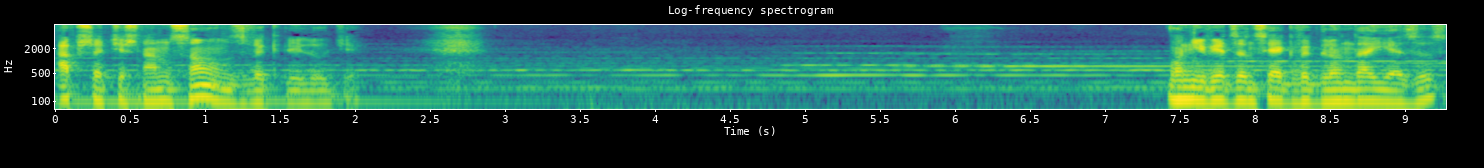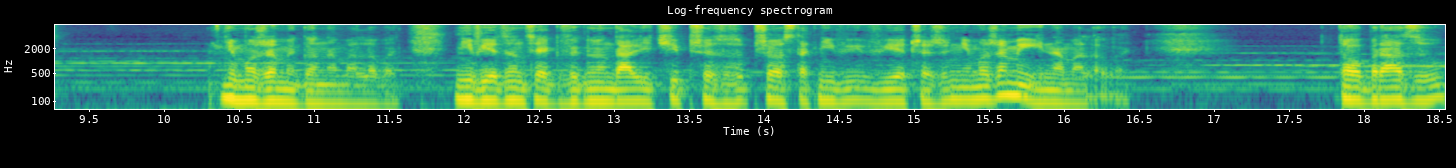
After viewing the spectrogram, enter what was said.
A przecież tam są zwykli ludzie. Bo nie wiedząc, jak wygląda Jezus, nie możemy go namalować. Nie wiedząc, jak wyglądali ci przy, przy ostatniej wi- wieczerzy, nie możemy ich namalować. Do obrazu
